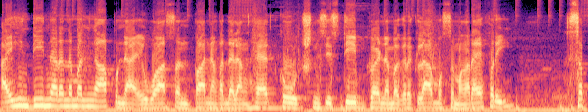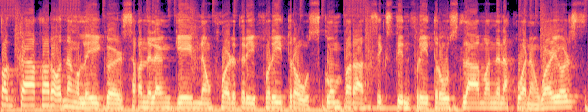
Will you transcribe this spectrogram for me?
ay hindi na rin naman nga po naiwasan pa ng kanilang head coach ni si Steve Kerr na magreklamo sa mga referee sa pagkakaroon ng Lakers sa kanilang game ng 43 free throws kumpara sa 16 free throws lamang na nakuha ng Warriors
